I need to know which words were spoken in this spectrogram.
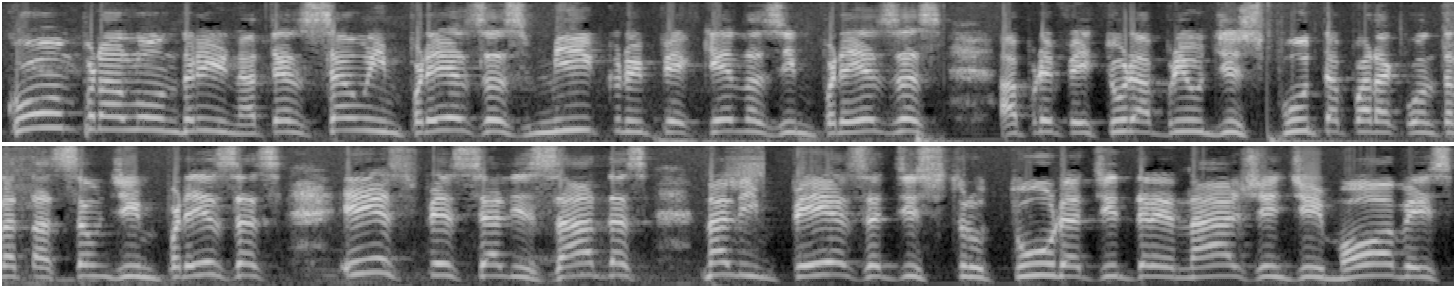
compra Londrina, atenção, empresas, micro e pequenas empresas. A prefeitura abriu disputa para a contratação de empresas especializadas na limpeza de estrutura, de drenagem de imóveis,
